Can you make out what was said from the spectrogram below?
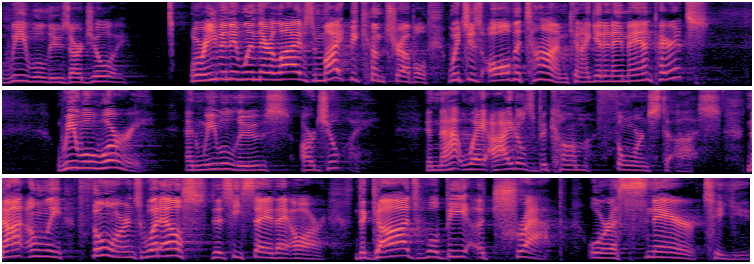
we will lose our joy. Or even when their lives might become trouble, which is all the time. Can I get an amen, parents? We will worry and we will lose our joy. In that way, idols become thorns to us. Not only thorns, what else does he say they are? The gods will be a trap or a snare to you,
